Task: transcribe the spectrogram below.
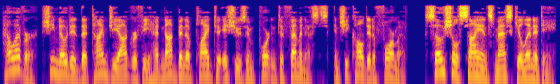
However, she noted that time geography had not been applied to issues important to feminists, and she called it a form of social science masculinity.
